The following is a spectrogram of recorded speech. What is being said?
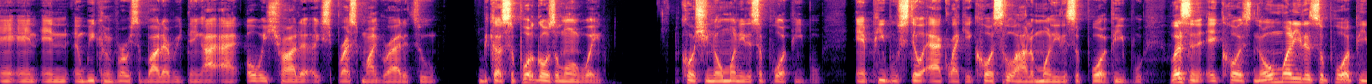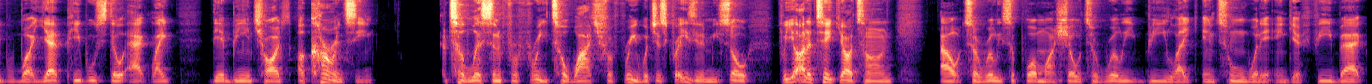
and and and, and we converse about everything, I, I always try to express my gratitude because support goes a long way. Of course, you know money to support people and people still act like it costs a lot of money to support people. Listen, it costs no money to support people, but yet people still act like they're being charged a currency to listen for free, to watch for free, which is crazy to me. So for y'all to take your time out to really support my show, to really be like in tune with it and give feedback,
